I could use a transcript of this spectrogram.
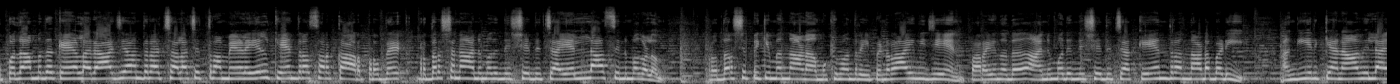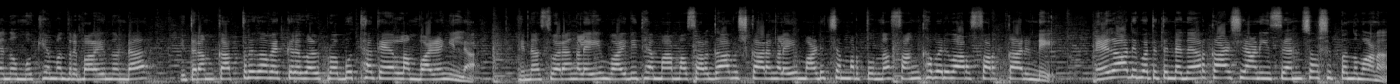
മുപ്പതാമത് കേരള രാജ്യാന്തര ചലച്ചിത്രമേളയിൽ കേന്ദ്ര സർക്കാർ പ്രദർശനാനുമതി നിഷേധിച്ച എല്ലാ സിനിമകളും പ്രദർശിപ്പിക്കുമെന്നാണ് മുഖ്യമന്ത്രി പിണറായി വിജയൻ പറയുന്നത്. അനുമതി നിഷേധിച്ച കേന്ദ്ര നടപടി അംഗീകരിക്കാനാവില്ല എന്നും മുഖ്യമന്ത്രി പറയുന്നുണ്ട്. ഇത്തരം കത്രിക വെക്കലുകൾ പ്രബുദ്ധ കേരളം വഴങ്ങില്ല. ഭിന്നസ്വരങ്ങളെയും വൈവിധ്യമാർന്ന സർഗാവിഷ്കാരങ്ങളെയും അടിച്ചമർത്തുന്ന സംഘപരിവാർ സർക്കാരിന്റെ ഏകാധിപത്യത്തിന്റെ നേർക്കാഴ്ചയാണ് ഈ സെൻസർഷിപ്പ് എന്നുമാണ്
